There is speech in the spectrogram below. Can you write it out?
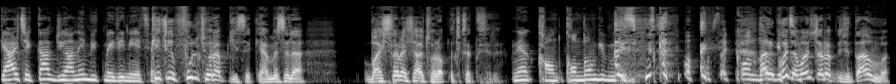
gerçekten dünyanın en büyük medeniyeti. Keşke full çorap giysek. Yani mesela baştan aşağı çorapla çıksak dışarı. Ne kon- kondom gibi mi? kondom Hani kocaman çorap düşün tamam mı?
